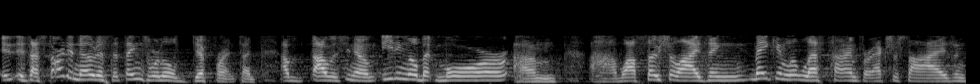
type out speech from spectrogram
is, I started to notice that things were a little different. I, I, I was, you know, eating a little bit more um, uh, while socializing, making a little less time for exercise, and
